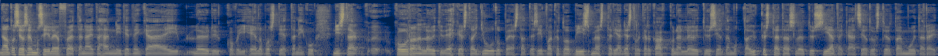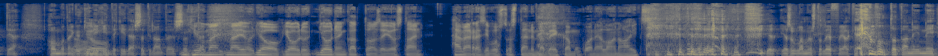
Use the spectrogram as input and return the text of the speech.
nämä on tosiaan semmoisia leffoja, että näitähän niitä tietenkään ei löydy kovin helposti, että niinku, niistä kourana löytyy ehkä jostain YouTubesta, että esim. vaikka tuo Beastmaster ja Destalker 2 löytyy sieltä, mutta ykköstä ei taas löytyy sieltäkään, että joutuisi jotain muita reittejä hommata, niin kuin Tynikin teki tässä tilanteessa. Joo, että... mä, mä jo, joo, joudun, joudun katsomaan se jostain hämäräsivustosta, ja nyt mä veikkaan mun koneella on AIDS. ja, ja sulla myös tuon leffan jälkeen, mutta tota niin... Niin,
